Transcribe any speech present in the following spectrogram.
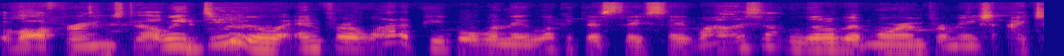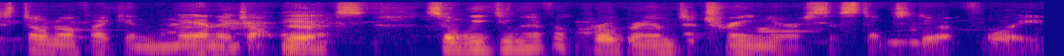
of offerings to help. We do. And for a lot of people, when they look at this, they say, wow, this is a little bit more information. I just don't know if I can manage all yeah. this. So we do have a program to train your assistant to do it for you.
